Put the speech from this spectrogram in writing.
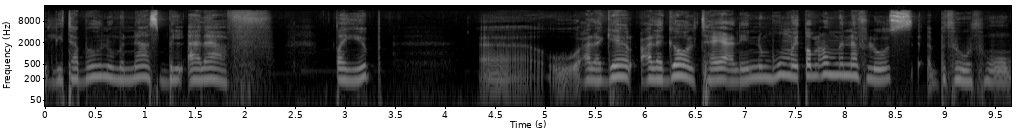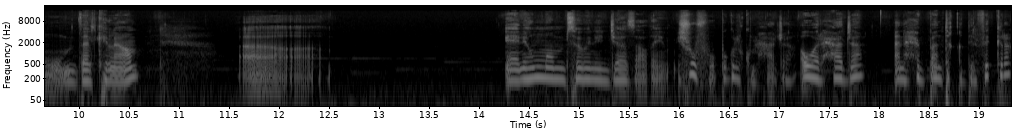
اللي يتابعونهم الناس بالآلاف. طيب آه وعلى قول على قولته يعني إنهم هم يطلعون منه فلوس بثوثهم ومن ذا الكلام. آه يعني هم مسوين إنجاز عظيم. شوفوا بقول لكم حاجة. أول حاجة أنا أحب أنتقد الفكرة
